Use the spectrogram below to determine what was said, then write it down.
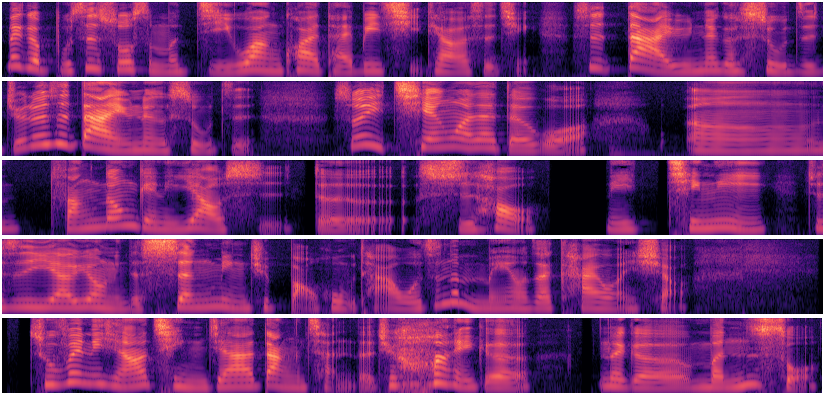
那个不是说什么几万块台币起跳的事情，是大于那个数字，绝对是大于那个数字。所以千万在德国，嗯，房东给你钥匙的时候。你，请你就是要用你的生命去保护它。我真的没有在开玩笑，除非你想要倾家荡产的去换一个那个门锁，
